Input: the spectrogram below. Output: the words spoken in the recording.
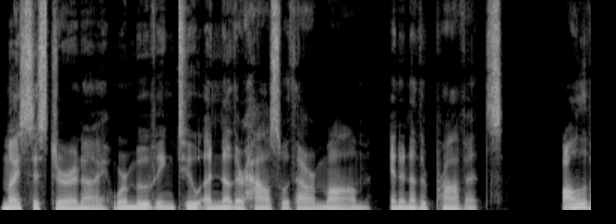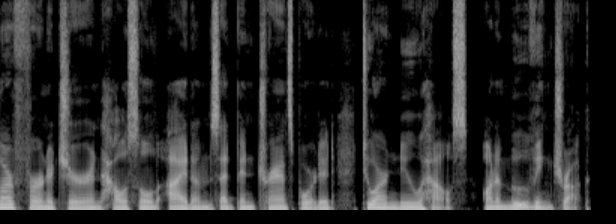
My sister and I were moving to another house with our mom in another province. All of our furniture and household items had been transported to our new house on a moving truck,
